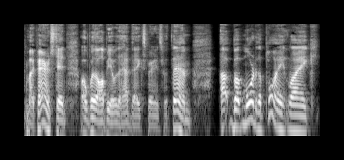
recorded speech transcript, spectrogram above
my parents did, oh, whether I'll be able to have that experience with them. Uh, but more to the point, like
